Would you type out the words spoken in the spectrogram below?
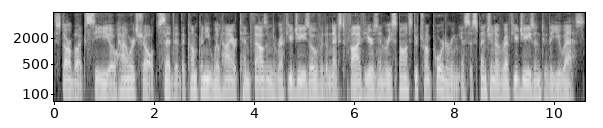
Starbucks CEO Howard Schultz said that the company will hire 10,000 refugees over the next five years in response to Trump ordering a suspension of refugees into the U.S.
